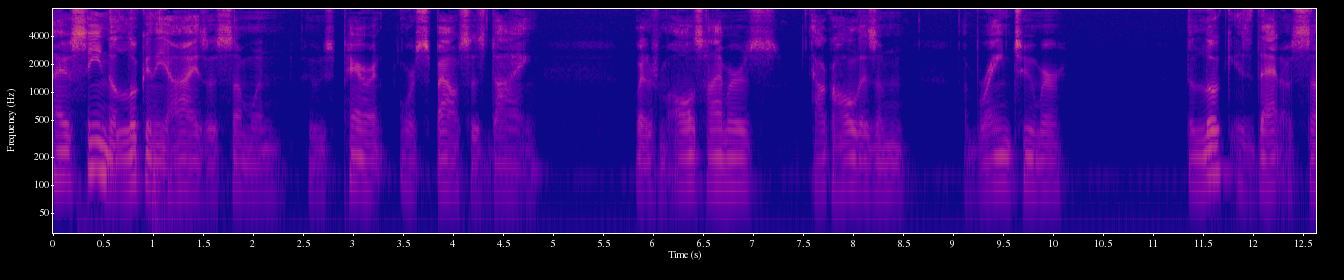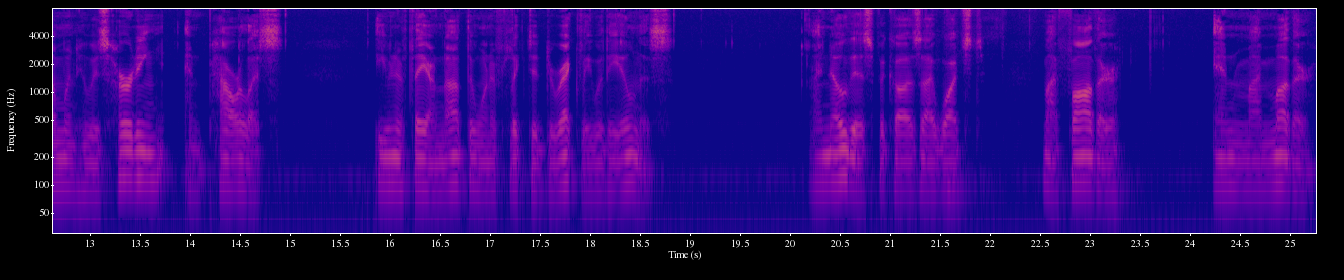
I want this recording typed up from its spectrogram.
I have seen the look in the eyes of someone whose parent or spouse is dying, whether from Alzheimer's, alcoholism, a brain tumor. The look is that of someone who is hurting and powerless, even if they are not the one afflicted directly with the illness. I know this because I watched my father and my mother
